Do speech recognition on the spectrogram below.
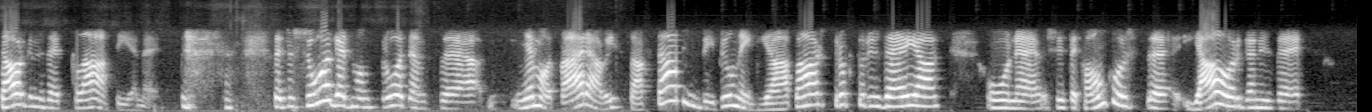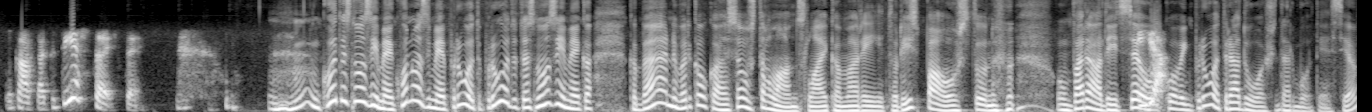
saorganizēts klātienē. Taču šogad mums, protams, eh, ņemot vērā visus apstākļus, bija pilnīgi jāpārstrukturizējās, un eh, šis konkurss eh, jāorganizē, kā saka, tiešsaistē. Mm -hmm. Ko tas nozīmē? Ko nozīmē proti? Proti, tas nozīmē, ka, ka bērni var kaut kā savus talantus laikam arī tur izpaust un, un parādīt sev, Jā. ko viņi prot radoši darboties. Ja?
